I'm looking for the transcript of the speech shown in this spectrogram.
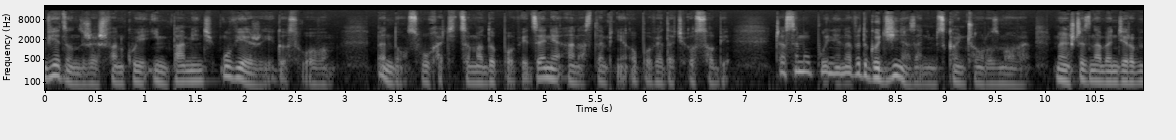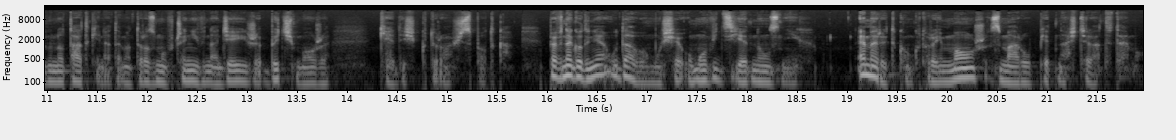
wiedząc, że szwankuje im pamięć, uwierzy jego słowom. Będą słuchać, co ma do powiedzenia, a następnie opowiadać o sobie. Czasem upłynie nawet godzina, zanim skończą rozmowę. Mężczyzna będzie robił notatki na temat rozmówczyni w nadziei, że być może kiedyś którąś spotka. Pewnego dnia udało mu się umówić z jedną z nich, emerytką, której mąż zmarł 15 lat temu.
